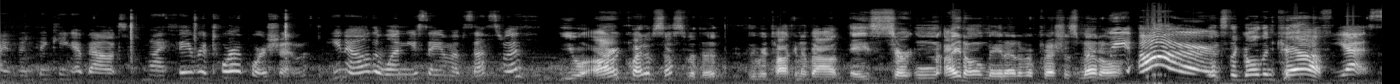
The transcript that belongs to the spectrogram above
I've been thinking about my favorite Torah portion. You know, the one you say I'm obsessed with? You are quite obsessed with it. We were talking about a certain idol made out of a precious metal. We are! It's the golden calf. Yes.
